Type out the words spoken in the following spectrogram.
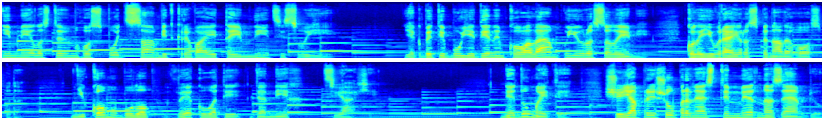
і милостивим Господь сам відкриває таємниці свої. Якби ти був єдиним ковалем у Єрусалимі, коли євреї розпинали Господа, нікому було б викувати для них цвяхи. Не думайте, що я прийшов принести мир на землю,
